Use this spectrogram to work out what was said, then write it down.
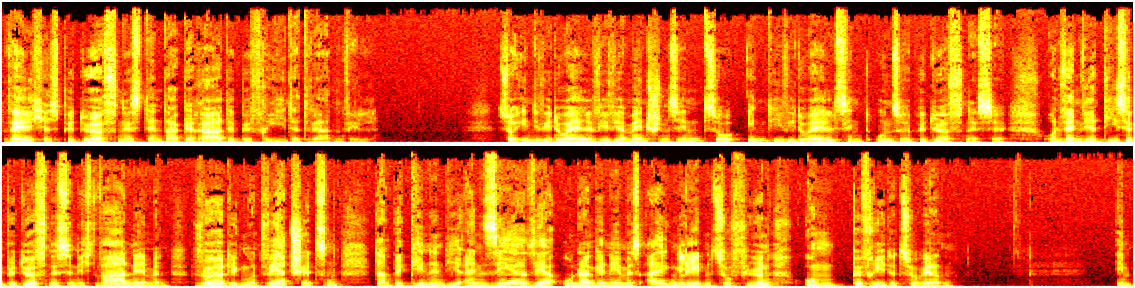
welches Bedürfnis denn da gerade befriedet werden will. So individuell wie wir Menschen sind, so individuell sind unsere Bedürfnisse. Und wenn wir diese Bedürfnisse nicht wahrnehmen, würdigen und wertschätzen, dann beginnen die ein sehr, sehr unangenehmes Eigenleben zu führen, um befriedet zu werden. Im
